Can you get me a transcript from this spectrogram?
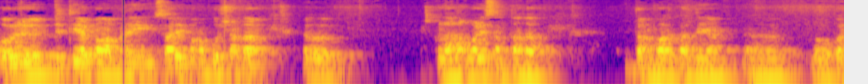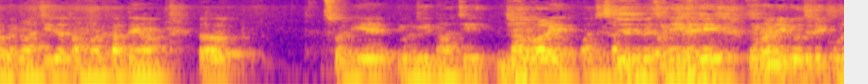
ਔਰ ਜਿੱਥੇ ਆਪਾਂ ਆਪਣੇ ਸਾਰੇ ਮਹਾਂਪੁਰਸ਼ਾਂ ਦਾ ਕਲਾਰਾਂ ਵਾਲੇ ਸੰਤਾਂ ਦਾ ਧੰਨਵਾਦ ਕਰਦੇ ਹਾਂ ਬਾਬਾ ਪਰਵਿੰਦਰ ਨਾਥ ਜੀ ਦਾ ਧੰਨਵਾਦ ਕਰਦੇ ਹਾਂ ਸਵਰਗੀ ਮਲਵੀਰ ਨਾਥ ਜੀ। ਨਾਲ ਵਾਲੇ ਅੱਜ ਸਾਡੇ ਦੇ ਵਿੱਚ ਨਹੀਂ ਰਹੇ। ਉਹਨਾਂ ਨੇ ਵੀ ਉਹਦੇ ਲਈ ਪੂਰਾ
